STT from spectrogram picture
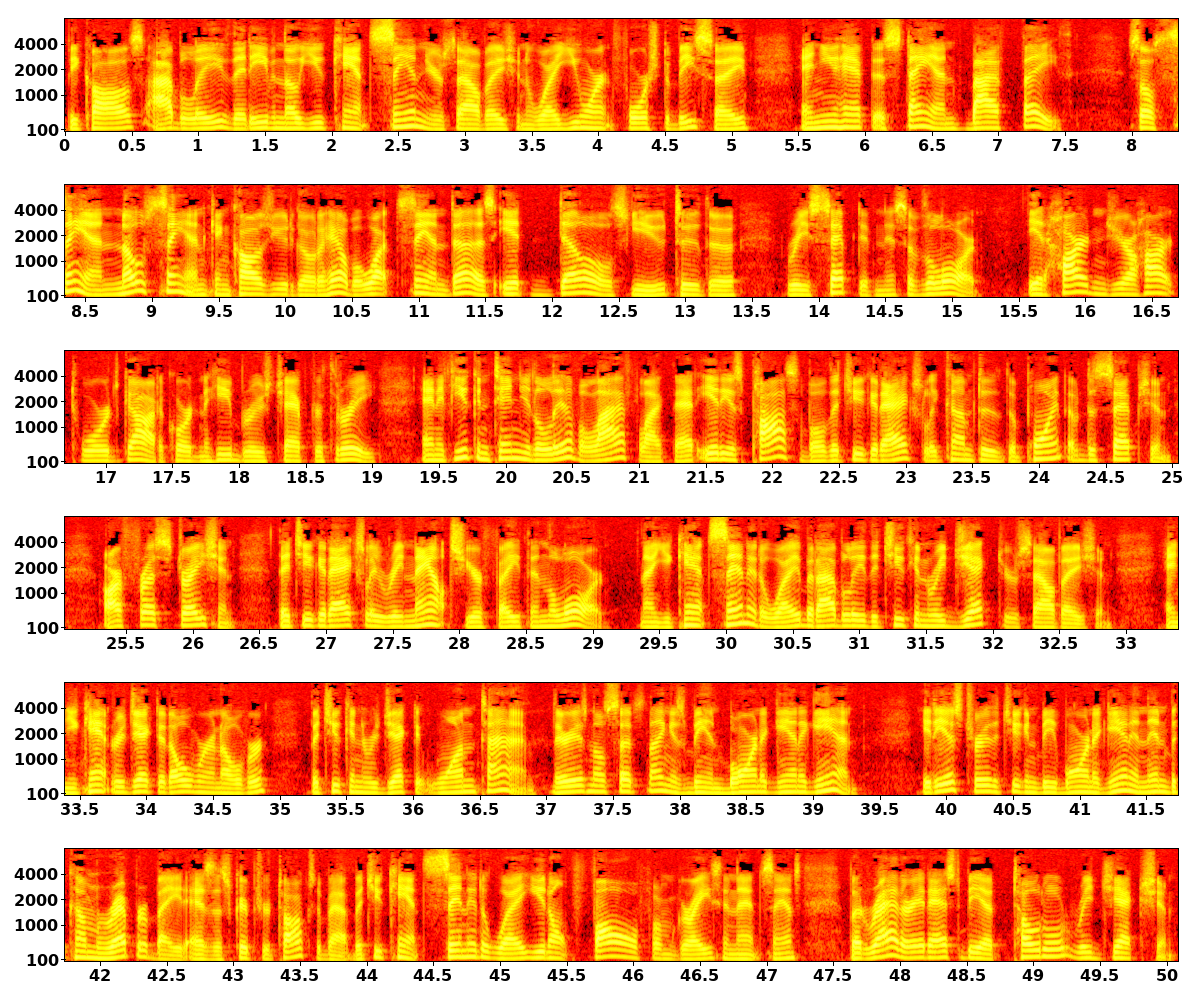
because I believe that even though you can't sin your salvation away, you weren't forced to be saved, and you have to stand by faith. So sin, no sin can cause you to go to hell, but what sin does, it dulls you to the receptiveness of the Lord. It hardens your heart towards God, according to Hebrews chapter 3. And if you continue to live a life like that, it is possible that you could actually come to the point of deception or frustration, that you could actually renounce your faith in the Lord. Now, you can't sin it away, but I believe that you can reject your salvation. And you can't reject it over and over but you can reject it one time. There is no such thing as being born again again. It is true that you can be born again and then become reprobate, as the scripture talks about, but you can't sin it away. You don't fall from grace in that sense, but rather it has to be a total rejection.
